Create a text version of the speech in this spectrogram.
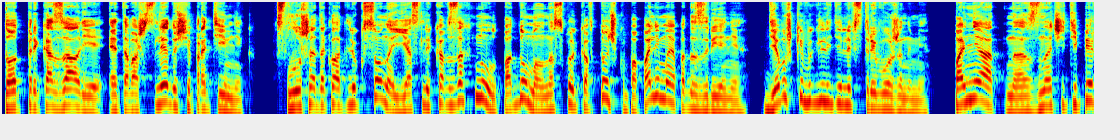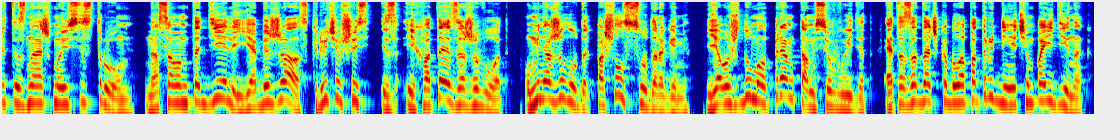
Тот приказал ей, это ваш следующий противник. Слушая доклад Люксона, я слегка вздохнул, подумал, насколько в точку попали мои подозрения. Девушки выглядели встревоженными. «Понятно, значит теперь ты знаешь мою сестру. На самом-то деле я бежал, скрючившись из... и хватая за живот. У меня желудок пошел с судорогами. Я уж думал, прям там все выйдет. Эта задачка была потруднее, чем поединок».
